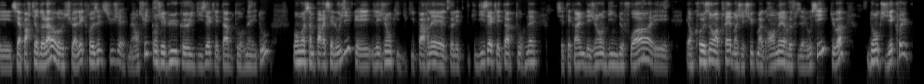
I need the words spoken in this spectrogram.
Et c'est à partir de là où je suis allé creuser le sujet. Mais ensuite, quand j'ai vu qu'il disait que les tables tournaient et tout, bon, moi, ça me paraissait logique. Et les gens qui, parlaient, que qui disaient que les tables tournaient, c'était quand même des gens dignes de foi. Et, en creusant après, ben, j'ai su que ma grand-mère le faisait aussi, tu vois. Donc, j'y ai cru.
